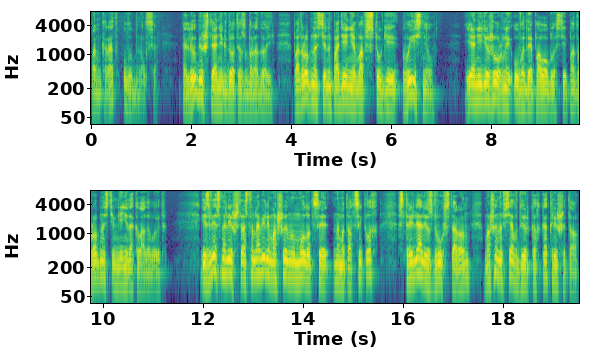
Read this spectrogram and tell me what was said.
Панкрат улыбнулся. «Любишь ты анекдоты с бородой? Подробности нападения в Австуге выяснил? Я не дежурный УВД по области, подробности мне не докладывают». Известно лишь, что остановили машину молодцы на мотоциклах, стреляли с двух сторон, машина вся в дырках, как решето.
